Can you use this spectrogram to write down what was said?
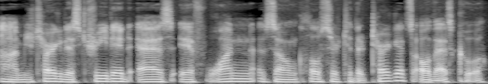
Um your target is treated as if one zone closer to their targets. Oh, that's cool.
